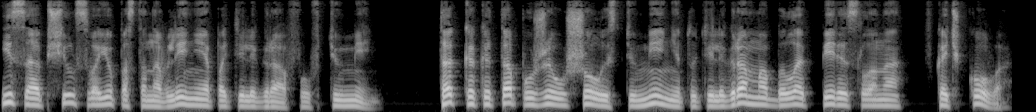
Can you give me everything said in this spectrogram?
и сообщил свое постановление по телеграфу в Тюмень. Так как этап уже ушел из Тюмени, то телеграмма была переслана в Качково,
